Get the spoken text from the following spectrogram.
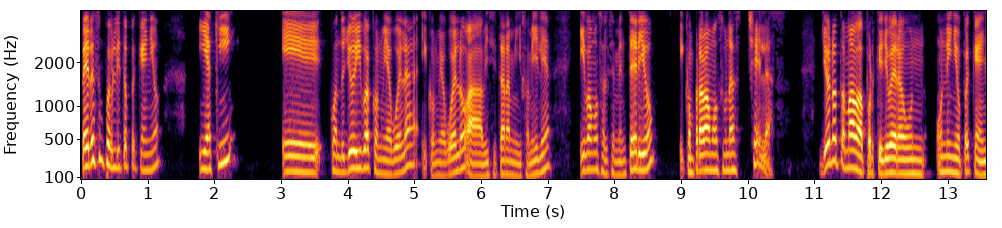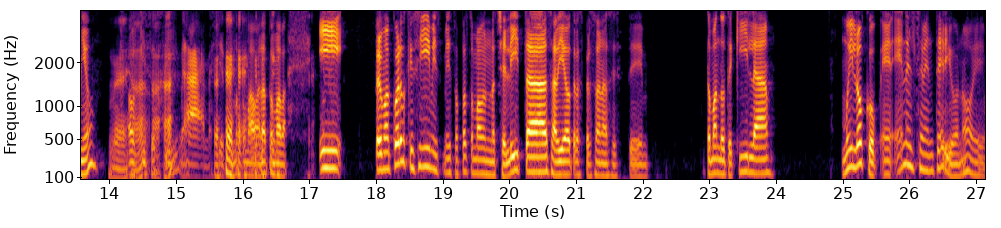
pero es un pueblito pequeño y aquí eh, cuando yo iba con mi abuela y con mi abuelo a visitar a mi familia, íbamos al cementerio y comprábamos unas chelas. Yo no tomaba porque yo era un, un niño pequeño, o Ajá, quizás sí. Ah, no es cierto, no tomaba, no tomaba. Y, pero me acuerdo que sí, mis, mis papás tomaban unas chelitas, había otras personas este, tomando tequila. Muy loco, en, en el cementerio, ¿no? Eh,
